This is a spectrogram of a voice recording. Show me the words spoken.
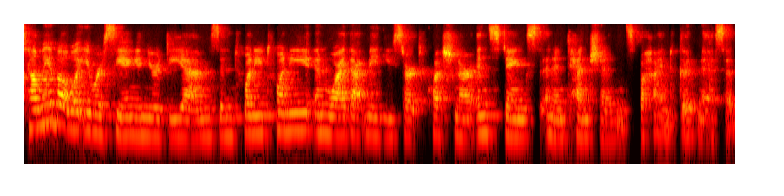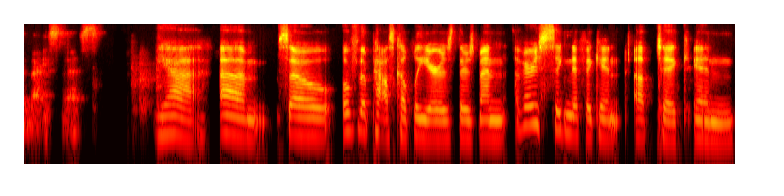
Tell me about what you were seeing in your DMs in 2020 and why that made you start to question our instincts and intentions behind goodness and niceness. Yeah. Um, so over the past couple of years, there's been a very significant uptick in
